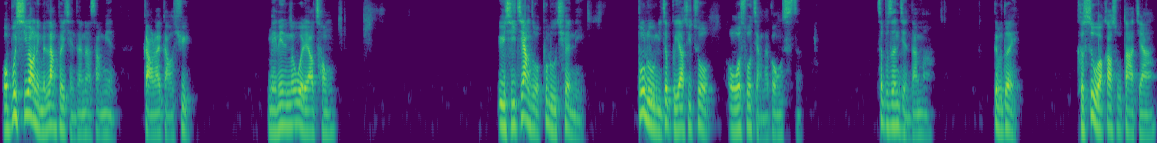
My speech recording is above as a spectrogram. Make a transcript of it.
我不希望你们浪费钱在那上面搞来搞去，每天你们为了要冲，与其这样子，我不如劝你，不如你就不要去做我所讲的公司，这不是很简单吗？对不对？可是我要告诉大家，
